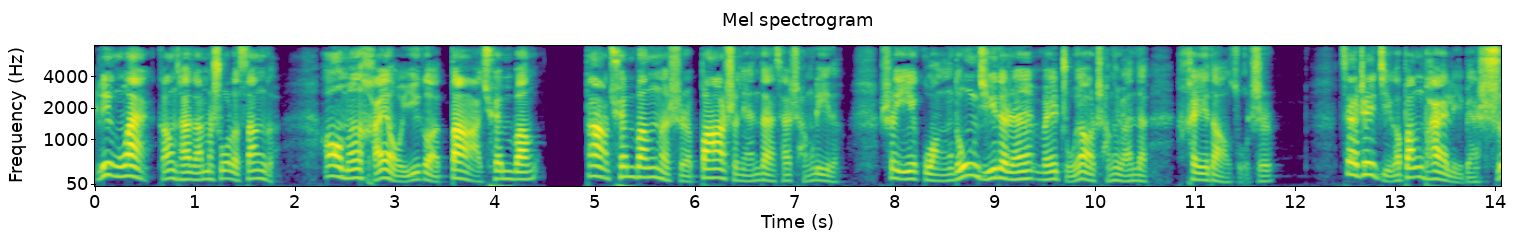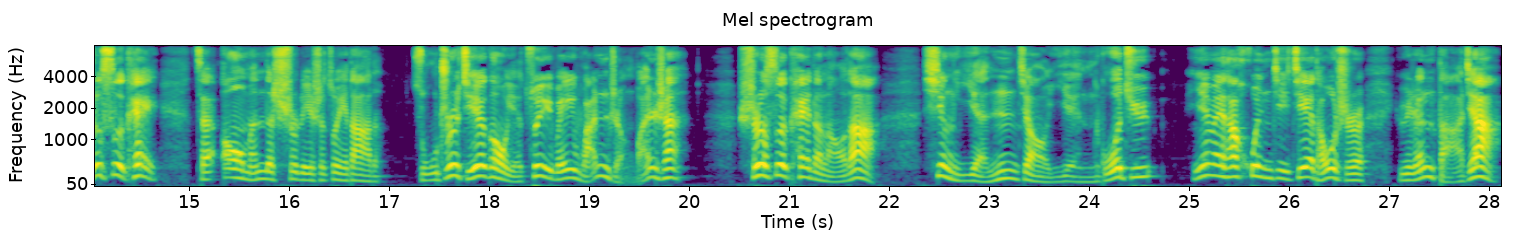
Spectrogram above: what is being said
另外，刚才咱们说了三个，澳门还有一个大圈帮。大圈帮呢是八十年代才成立的，是以广东籍的人为主要成员的黑道组织。在这几个帮派里边，十四 K 在澳门的势力是最大的，组织结构也最为完整完善。十四 K 的老大姓尹，叫尹国驹，因为他混迹街头时与人打架，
